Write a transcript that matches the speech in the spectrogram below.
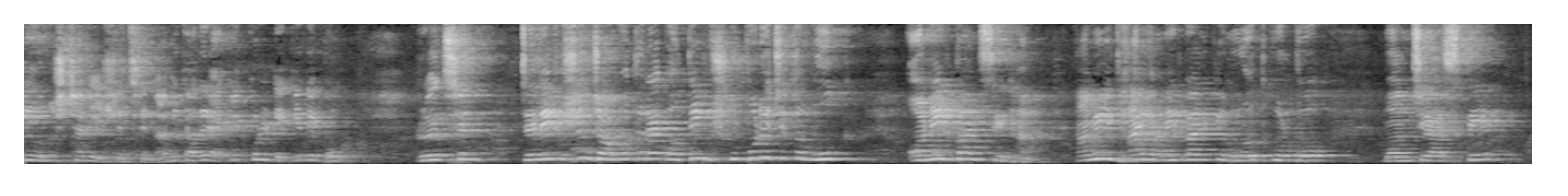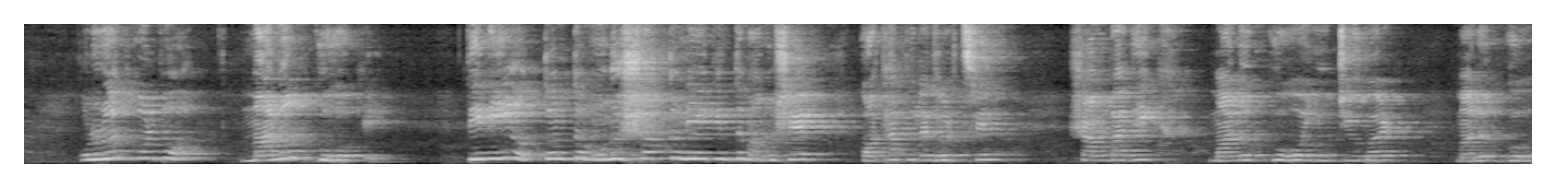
এই অনুষ্ঠানে এসেছেন। আমি তাদের এক এক করে ডেকে নেব। রয়েছেন টেলিভিশন জগতের এক অতি সুপরিচিত মুখ, অনির্বাণ সিনহা। আমি ভাই অনির্বাণকে অনুরোধ করব মঞ্চে আসতে। অনুরোধ করব মানব গুহকে। তিনি অত্যন্ত মনুষ্যত্ব নিয়ে কিন্তু মানুষের কথা তুলে ধরছেন। সাংবাদিক, মানব গুহ ইউটিউবার, মানব গুহ।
